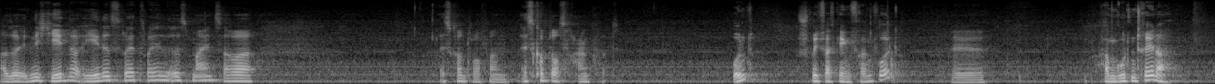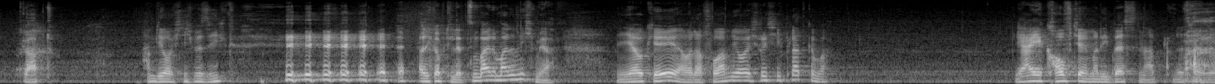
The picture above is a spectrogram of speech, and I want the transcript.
Also nicht jeder, jedes Red Ale ist meins, aber es kommt drauf an. Es kommt aus Frankfurt. Und? Spricht was gegen Frankfurt? Äh, Haben einen guten Trainer gehabt. haben die euch nicht besiegt? Also ich glaube, die letzten beiden Male nicht mehr. Ja, okay, aber davor haben die euch richtig platt gemacht. Ja, ihr kauft ja immer die Besten ab. Das ist ja so.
